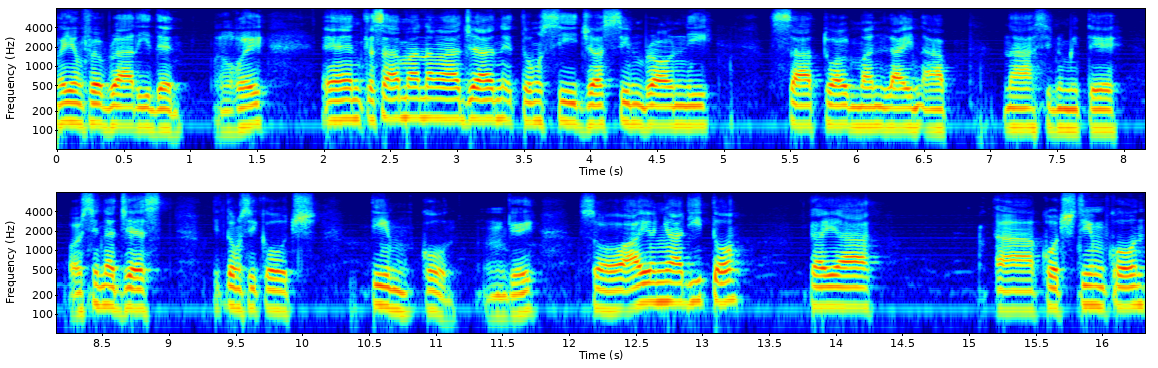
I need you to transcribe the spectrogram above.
ngayong February din. Okay? And kasama na nga dyan itong si Justin Brownlee sa 12-man lineup na sinumite or sinuggest itong si Coach Tim Cone. Okay? So, ayon nga dito, kaya ah, Coach Tim Cone,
